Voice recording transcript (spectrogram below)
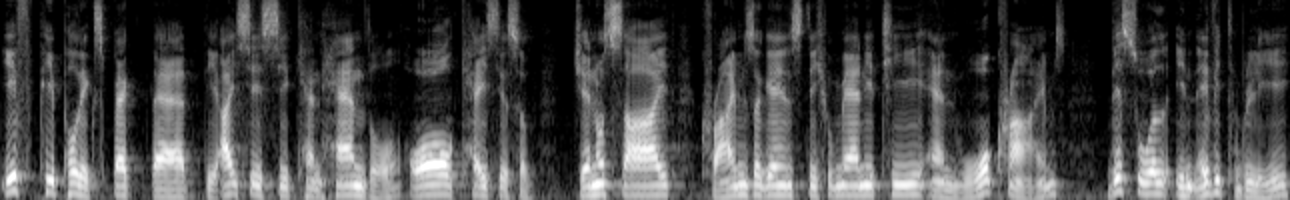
if people expect that the ICC can handle all cases of genocide, crimes against the humanity, and war crimes, this will inevitably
